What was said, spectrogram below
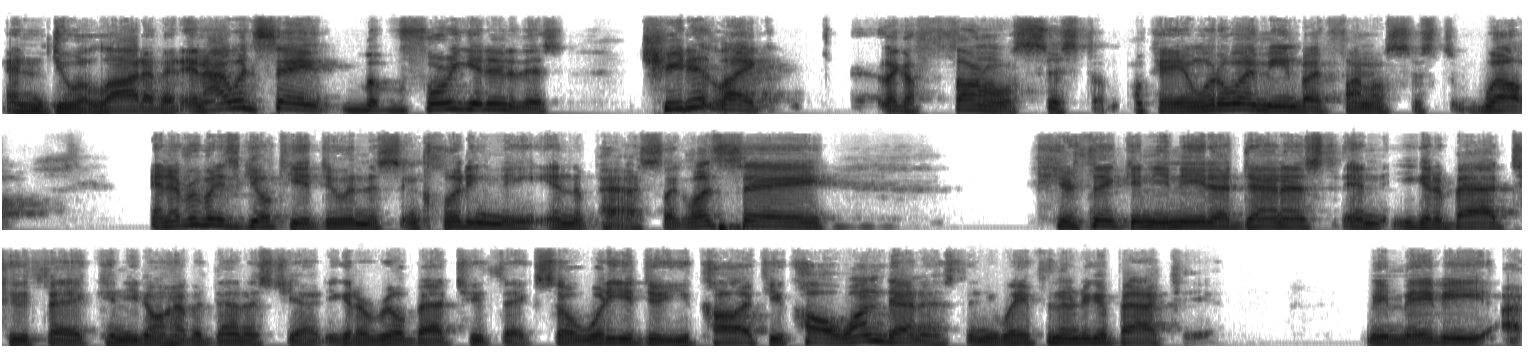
and do a lot of it. And I would say, but before we get into this, treat it like, like a funnel system. Okay. And what do I mean by funnel system? Well, and everybody's guilty of doing this, including me in the past. Like, let's say, you're thinking you need a dentist and you get a bad toothache and you don't have a dentist yet. You get a real bad toothache. So what do you do? You call if you call one dentist and you wait for them to get back to you. I mean, maybe uh,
